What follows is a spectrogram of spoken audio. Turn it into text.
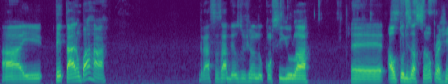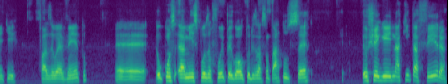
Aí tentaram barrar. Graças a Deus o Jano conseguiu lá é, autorização para a gente fazer o evento. É, eu, a minha esposa foi, pegou a autorização, estava tudo certo. Eu cheguei na quinta-feira,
